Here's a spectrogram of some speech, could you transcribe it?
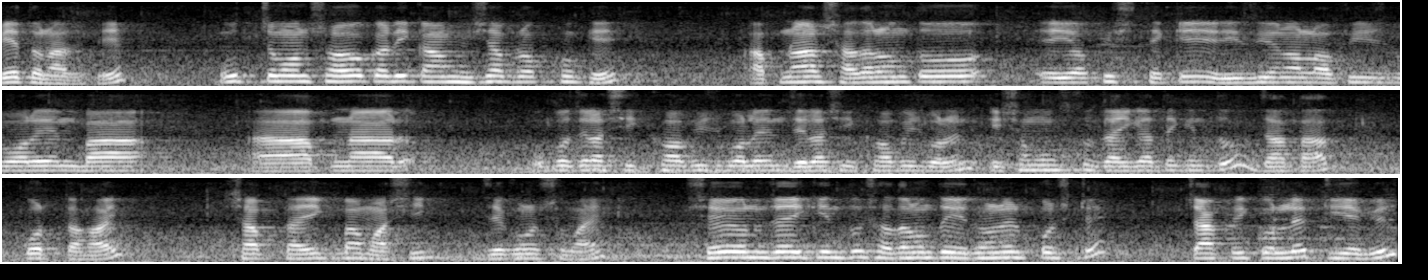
বেতন আসবে। উচ্চমান সহকারী কাম হিসাব রক্ষকে আপনার সাধারণত এই অফিস থেকে রিজিওনাল অফিস বলেন বা আপনার উপজেলা শিক্ষা অফিস বলেন, জেলা শিক্ষা অফিস বলেন, এই সমস্ত জায়গাতে কিন্তু যাতায়াত করতে হয়, সাপ্তাহিক বা মাসিক যে কোনো সময়। সেই অনুযায়ী কিন্তু সাধারণত এই ধরনের পোস্টে চাকরি করলে টিএ বিল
